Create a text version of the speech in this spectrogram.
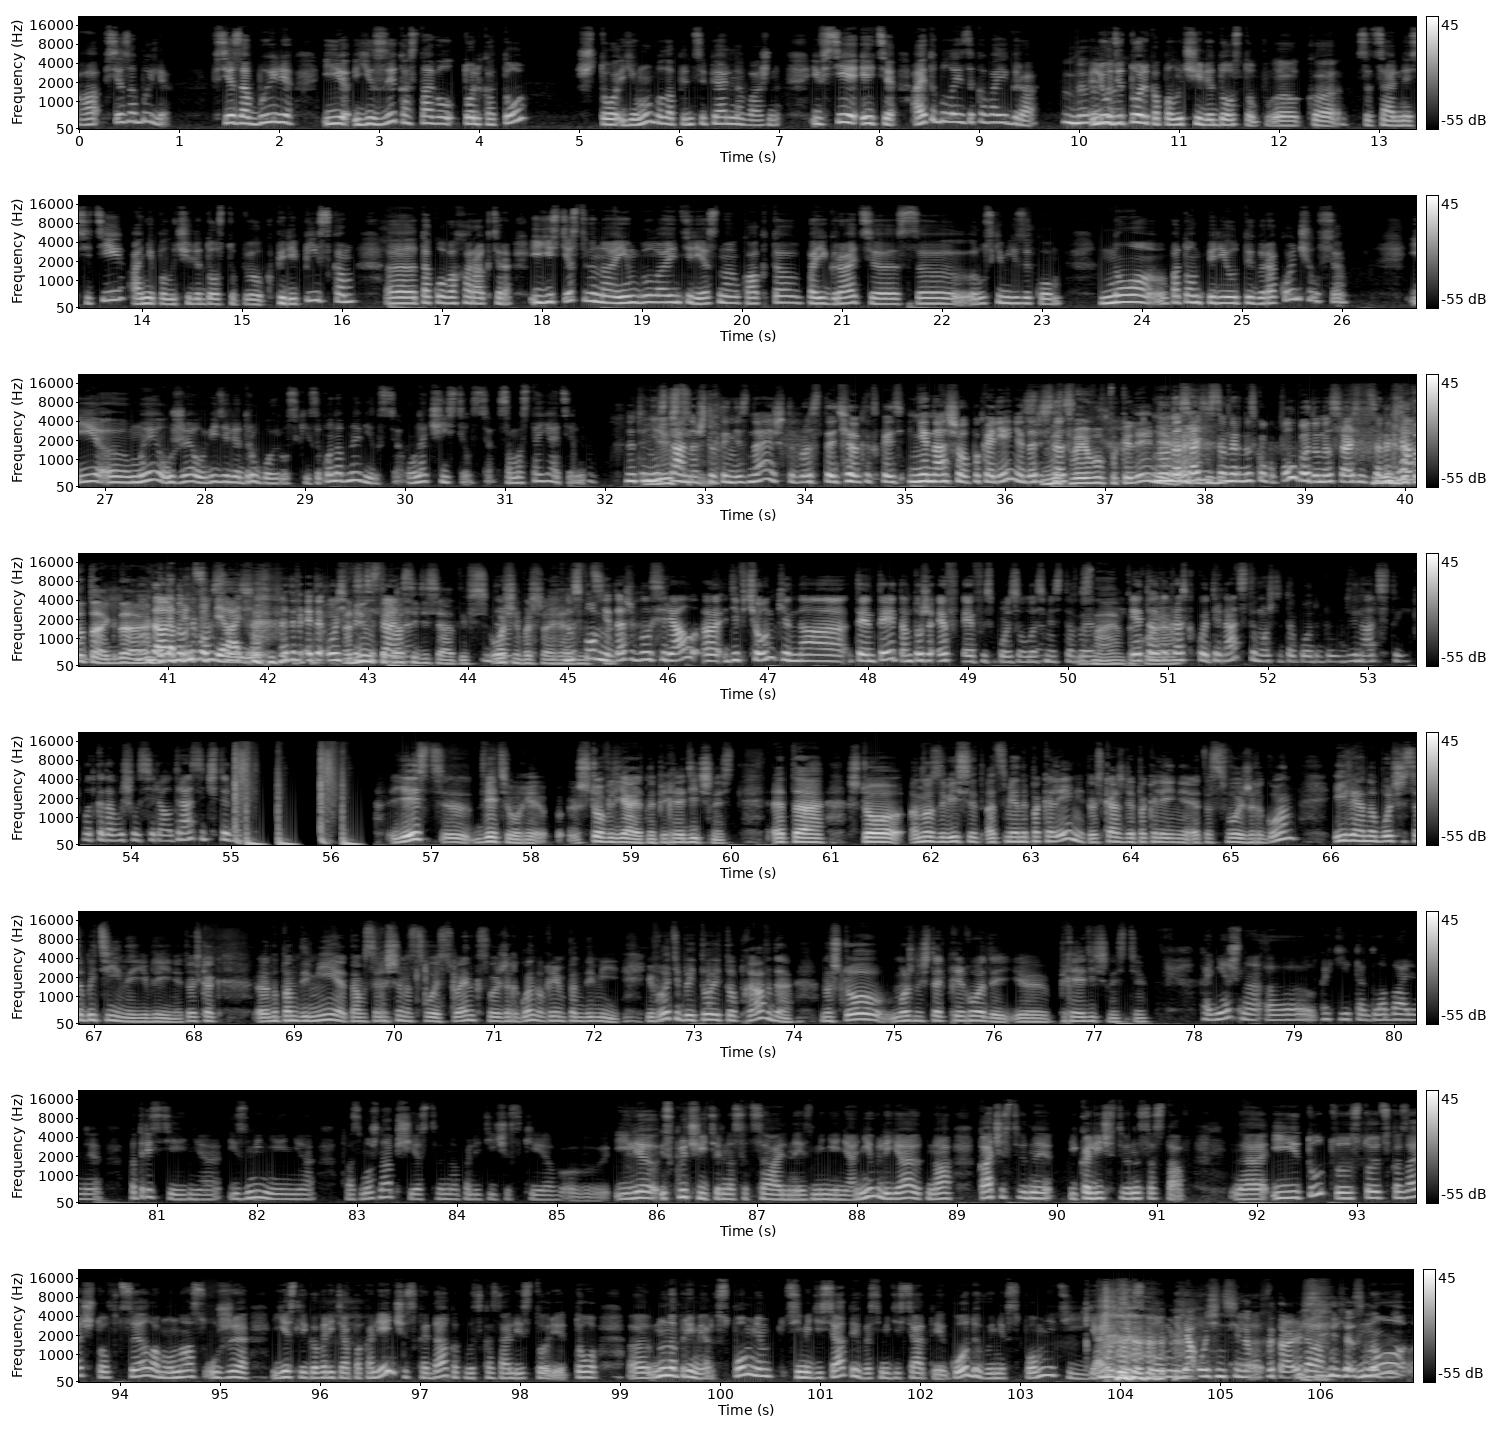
а все забыли. Все забыли, и язык оставил только то, что ему было принципиально важно. И все эти... А это была языковая игра. Да-да-да. Люди только получили доступ э, к социальной сети, они получили доступ э, к перепискам э, такого характера. И, естественно, им было интересно как-то поиграть э, с русским языком. Но потом период игр окончился, и э, мы уже увидели другой русский язык. Он обновился, он очистился самостоятельно. Ну, это не Есть- странно, что ты не знаешь, ты просто человек, так сказать, не нашего поколения, даже Не нас... твоего поколения. Ну, у нас разница, наверное, сколько? Полгода у нас разница. Ну, но я- где-то так, да. Ну да, Это но в любом случае. Это, это очень 11 принципиально. класс и 10 вс- Да. Очень большая разница. Ну, вспомни, даже был сериал э, «Девчонки» на ТНТ, там тоже FF использовалось вместо В. Знаем И Это такое. как раз какой, 13-й, может, это год был, 12-й, вот когда вышел сериал, 13-14. Есть э, две теории, что влияет на периодичность. Это что оно зависит от смены поколений, то есть каждое поколение это свой жаргон, или оно больше событийное явление, то есть как э, на пандемии там совершенно свой сленг, свой жаргон во время пандемии. И вроде бы и то, и то правда, но что можно считать природой э, периодичности? Конечно, э, какие-то глобальные потрясения, изменения, возможно, общественно-политические э, или исключительно социальные изменения, они влияют на качественный и количественный состав. Э, И тут стоит сказать, что в целом у нас уже, если говорить о поколенческой, да, как вы сказали, истории, то, ну, например, вспомним 70-е, 80-е годы, вы не вспомните, и я не вспомню. Я очень сильно попытаюсь. да. Но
